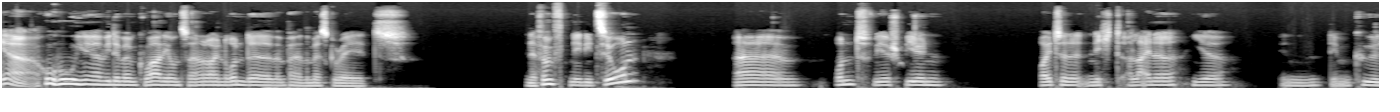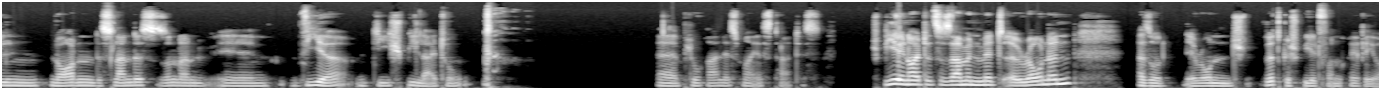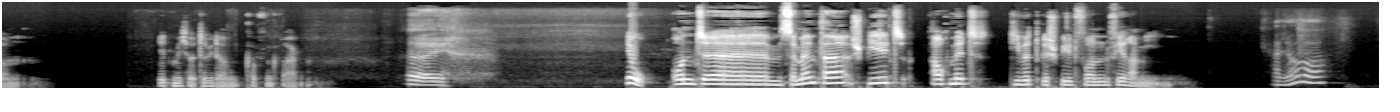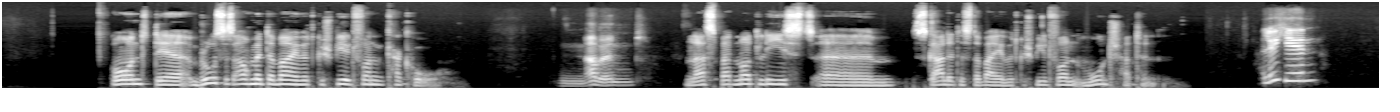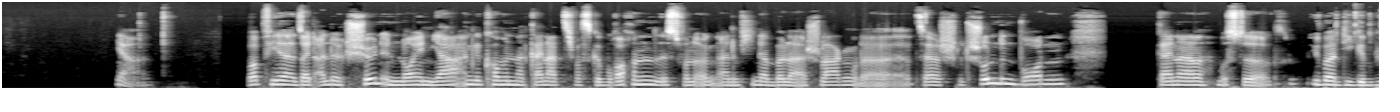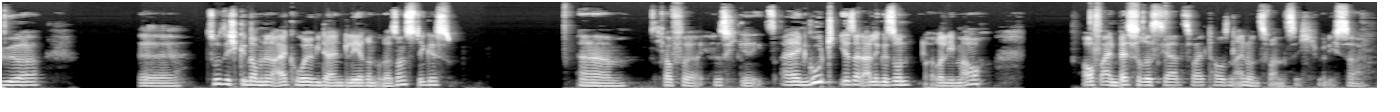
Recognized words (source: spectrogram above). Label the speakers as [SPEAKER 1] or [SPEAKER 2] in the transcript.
[SPEAKER 1] Ja, huhu, hier wieder beim Quadion zu einer neuen Runde Vampire the Masquerade. In der fünften Edition. Äh, und wir spielen heute nicht alleine hier in dem kühlen Norden des Landes, sondern äh, wir, die Spielleitung. äh, Pluralis Majestatis. Spielen heute zusammen mit äh, Ronan. Also der Ronan wird gespielt von Rereon. Geht mich heute wieder um Kopf und Kragen.
[SPEAKER 2] Hey.
[SPEAKER 1] Jo, und äh, Samantha spielt auch mit. Die wird gespielt von Feramin.
[SPEAKER 3] Hallo.
[SPEAKER 1] Und der Bruce ist auch mit dabei, wird gespielt von Kako.
[SPEAKER 2] Abend.
[SPEAKER 1] Last but not least, ähm, Scarlett ist dabei, wird gespielt von Mondschatten.
[SPEAKER 4] Hallöchen.
[SPEAKER 1] Ja. Bob, ihr seid alle schön im neuen Jahr angekommen, hat keiner hat sich was gebrochen, ist von irgendeinem China-Böller erschlagen oder zerschunden worden. Keiner musste über die Gebühr äh, zu sich genommenen Alkohol wieder entleeren oder sonstiges. Ähm, ich hoffe, es geht allen gut, ihr seid alle gesund, eure Lieben auch. Auf ein besseres Jahr 2021, würde ich sagen.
